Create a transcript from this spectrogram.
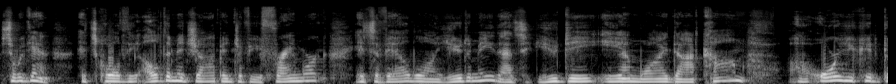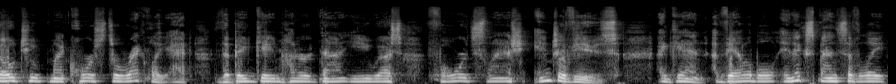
So, again, it's called the Ultimate Job Interview Framework. It's available on Udemy, that's udemy.com. Uh, or you could go to my course directly at thebiggamehunter.us forward slash interviews. Again, available inexpensively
